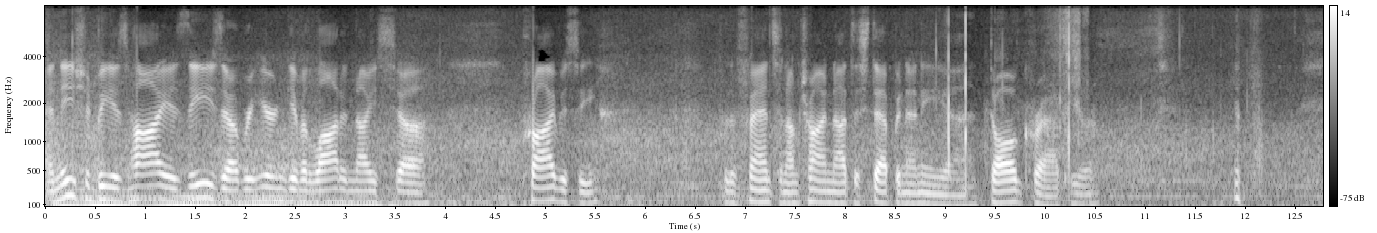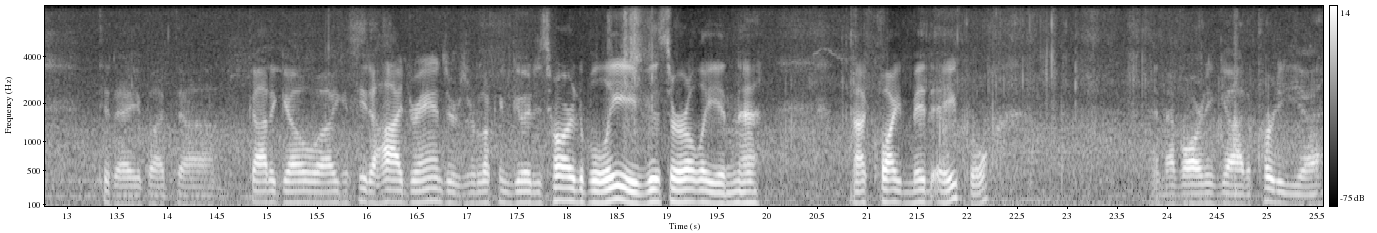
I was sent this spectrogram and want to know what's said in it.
And these should be as high as these over here and give a lot of nice uh, privacy for the fence. And I'm trying not to step in any uh, dog crap here. today, but uh, got to go. Uh, you can see the hydrangeas are looking good. It's hard to believe this early in uh, not quite mid-April, and I've already got a pretty uh,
